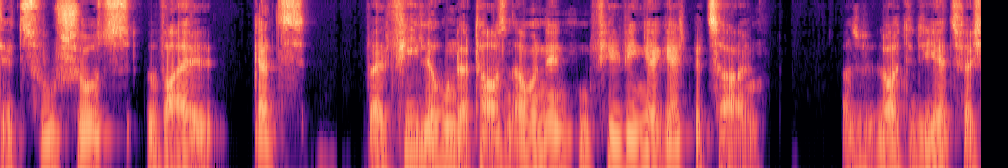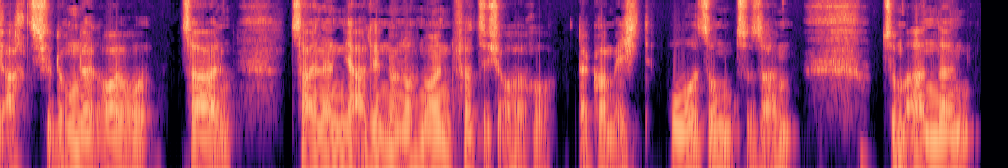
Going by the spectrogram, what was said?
der Zuschuss, weil ganz, weil viele hunderttausend Abonnenten viel weniger Geld bezahlen. Also Leute, die jetzt vielleicht 80 oder 100 Euro zahlen, zahlen dann ja alle nur noch 49 Euro. Da kommen echt hohe Summen zusammen. Zum anderen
